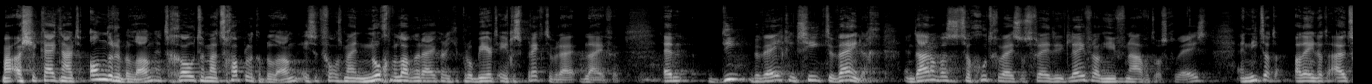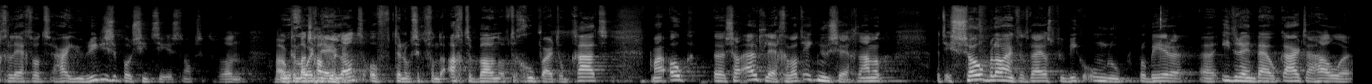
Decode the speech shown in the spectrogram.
Maar als je kijkt naar het andere belang, het grote maatschappelijke belang... is het volgens mij nog belangrijker dat je probeert in gesprek te blijven. En die beweging zie ik te weinig. En daarom was het zo goed geweest als Frederik Leeflang hier vanavond was geweest. En niet dat alleen dat uitgelegd wat haar juridische positie is... ten opzichte van Maar ook de. Nederland... of ten opzichte van de achterban of de groep waar het om gaat. Maar ook eh, zou uitleggen wat ik nu zeg. Namelijk, het is zo belangrijk dat wij als publieke omroep proberen eh, iedereen bij elkaar te houden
